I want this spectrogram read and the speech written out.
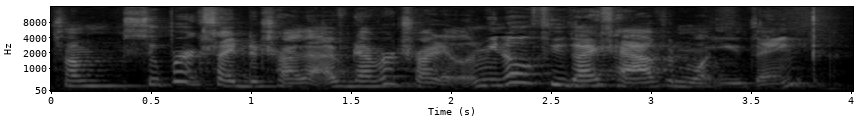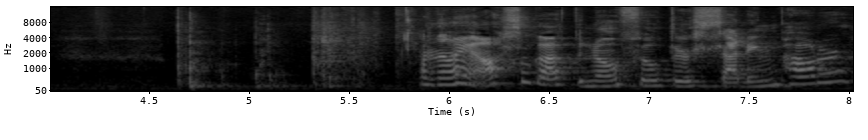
So I'm super excited to try that. I've never tried it. Let me know if you guys have and what you think. And then I also got the No Filter Setting Powder.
